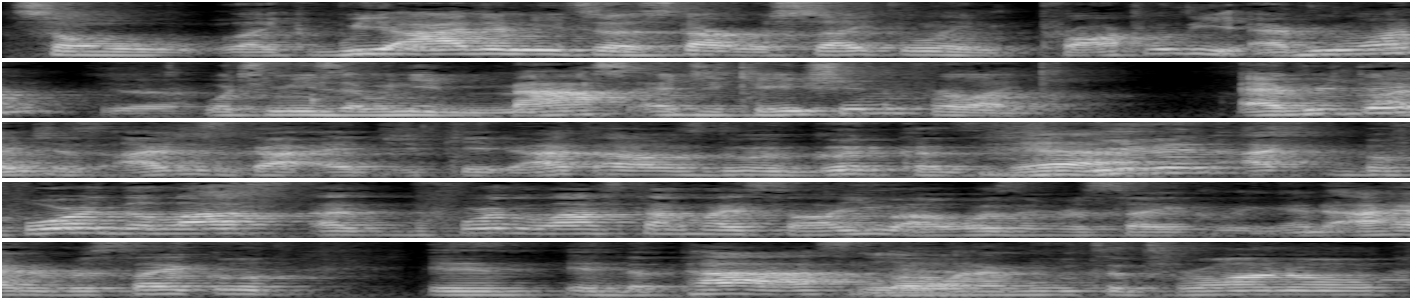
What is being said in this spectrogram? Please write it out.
So, like, we either need to start recycling properly, everyone, Yeah. which means that we need mass education for like everything. I just I just got educated. I thought I was doing good because Yeah. even I, before the last uh, before the last time I saw you, I wasn't recycling, and I had recycled in in the past. But when I moved to Toronto,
